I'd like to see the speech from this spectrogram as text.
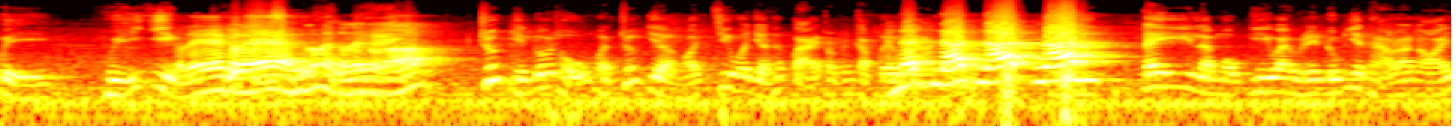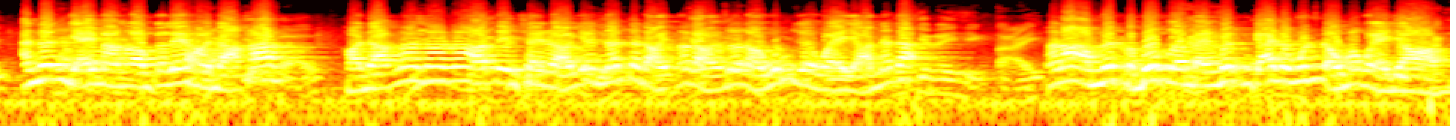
bị hủy diệt. Cà lê cà lê. Lúc này cà lê còn 1-2 lớn trước những đối thủ mà trước giờ họ chưa bao giờ thất bại trong những cặp BO nết nết nết nết. Đây là một Gigabyte Marine đúng như anh Hảo đã nói. Anh nín vậy mà cà lê hồi đợt á hồi đợt nó nó nó ở team CR với anh nít nó đòi nó đòi nó đòi quýnh què giò nít á. Jerry hiện tại. Nó nói ông nít mà bước lên bàn mic một cái nó quýnh đụng nó què giò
